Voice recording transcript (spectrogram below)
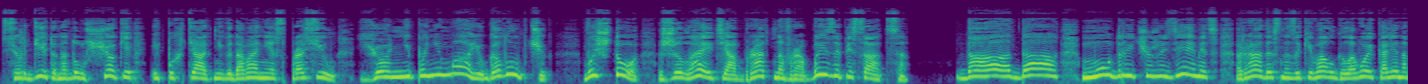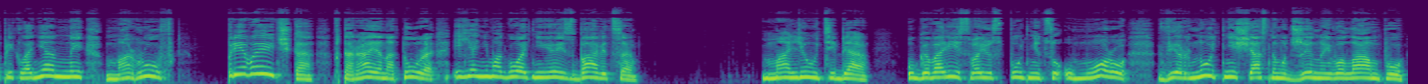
сердито надул щеки и, пыхтя от негодования, спросил, «Я не понимаю, голубчик, вы что, желаете обратно в рабы записаться?» «Да, да, мудрый чужеземец!» — радостно закивал головой коленопреклоненный Маруф. «Привычка, вторая натура, и я не могу от нее избавиться». «Молю тебя!» уговори свою спутницу Умору вернуть несчастному Джину его лампу.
